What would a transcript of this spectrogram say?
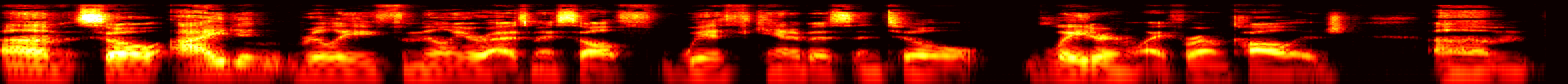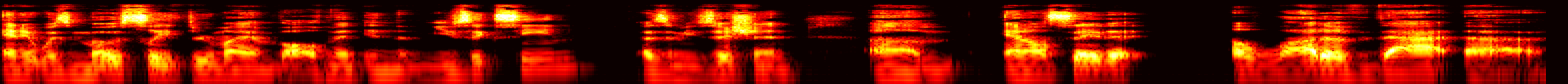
Um, so I didn't really familiarize myself with cannabis until later in life, around college. Um, and it was mostly through my involvement in the music scene as a musician. Um, and I'll say that a lot of that, uh,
